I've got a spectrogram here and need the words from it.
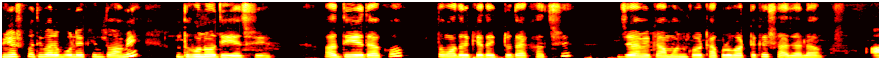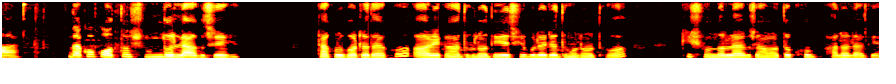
বৃহস্পতিবার বলে কিন্তু আমি ধুনো দিয়েছি। আর দিয়ে দেখো, তোমাদেরকে একটু দেখাচ্ছি যে আমি কেমন করে ঠাকুর ঘরটাকে সাজালাম। আর দেখো কত সুন্দর লাগছে ঠাকুর ঘরটা দেখো। আর এখানে ধুনো দিয়েছি বলে এটা ধুনোর ধোয়া। কি সুন্দর লাগছে, আমার তো খুব ভালো লাগে।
